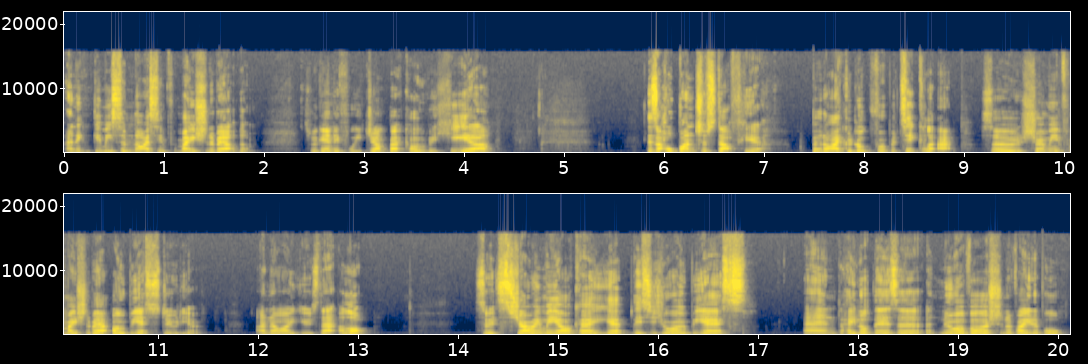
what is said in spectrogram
And it can give me some nice information about them. So again, if we jump back over here, there's a whole bunch of stuff here but I could look for a particular app. So show me information about OBS Studio. I know I use that a lot. So it's showing me, okay, yep, this is your OBS. And hey, look, there's a, a newer version available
